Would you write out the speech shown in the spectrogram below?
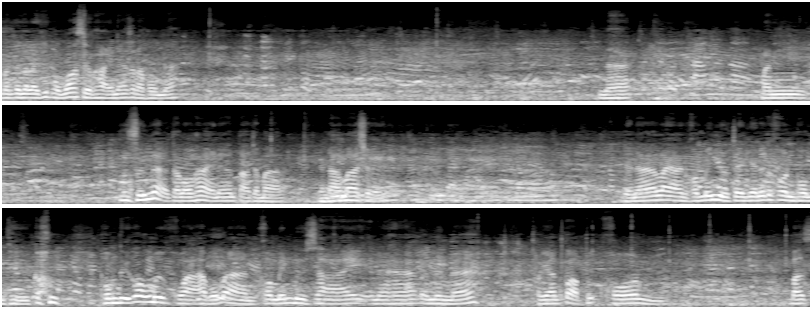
มันเป็นอะไรที่ผมว่าเซอร์ไพรส์นะสำหรับผมนะนะฮะมันมันซึ้งอะจะร้องไห้นะตาจะมาดราม่าเฉย เดี๋ยวนะไล่อ่านคอมเมนต์อยู่ใจเย็นนะทุกคนผมถือกล้อง ผมถือกล้องมือขวา ผมอ่านคอมเมนต์มือซ้ายนะฮะแป๊บนึงนะ พยายามตอบทุกคน บัตร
